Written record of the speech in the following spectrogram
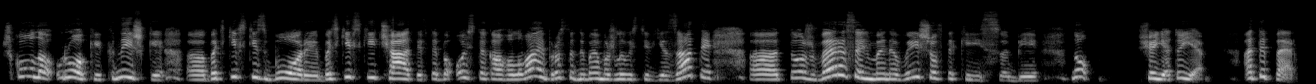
школа, уроки, книжки, е, батьківські збори, батьківські чати. В тебе ось така голова, і просто немає можливості в'язати. Е, Тож вересень в мене вийшов такий собі. Ну, що є, то є. А тепер.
